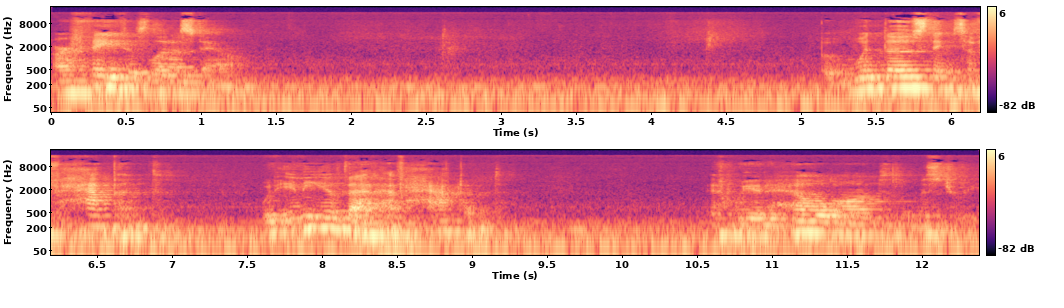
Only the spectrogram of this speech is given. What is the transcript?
our faith has let us down. But would those things have happened? Would any of that have happened we had held on to the mystery?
